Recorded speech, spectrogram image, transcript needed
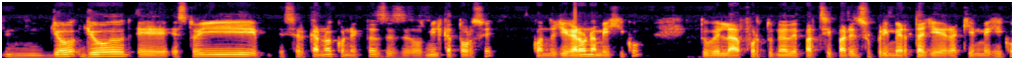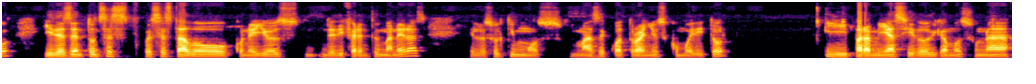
mm, yo, yo estoy cercano a Conectas desde 2014, cuando llegaron a México. Tuve la fortuna de participar en su primer taller aquí en México y desde entonces pues he estado con ellos de diferentes maneras en los últimos más de cuatro años como editor y para mí ha sido, digamos, una,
